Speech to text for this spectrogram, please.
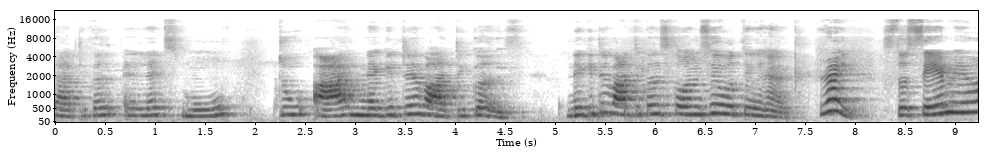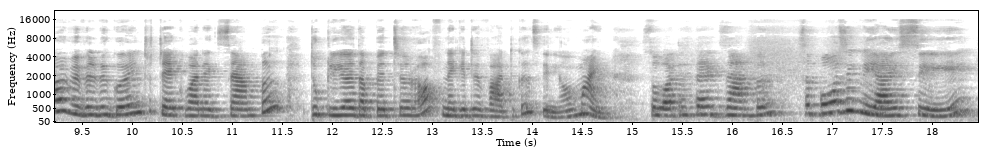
article and let's move to our negative articles negative articles kaun se hote hain right so same here we will be going to take one example to clear the picture of negative articles in your mind so what is the example supposingly i say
